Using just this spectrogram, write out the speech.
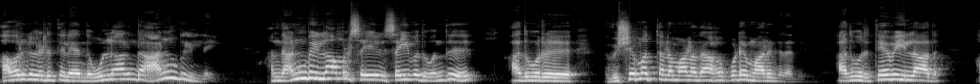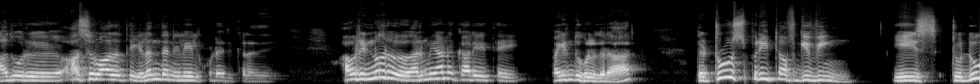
அவர்களிடத்தில் அந்த உள்ளார்ந்த அன்பு இல்லை. அந்த அன்பு இல்லாமல் செய் செய்வது வந்து அது ஒரு விஷமத்தனமானதாக கூட மாறுகிறது. அது ஒரு தேவையில்லாத அது ஒரு ஆசீர்வாதத்தை இழந்த நிலையில் கூட இருக்கிறது. அவர் இன்னொரு அருமையான காரியத்தை பகிர்ந்து கொள்கிறார். The true spirit of giving is to do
